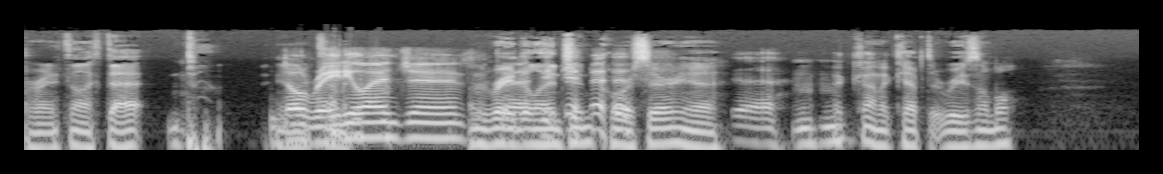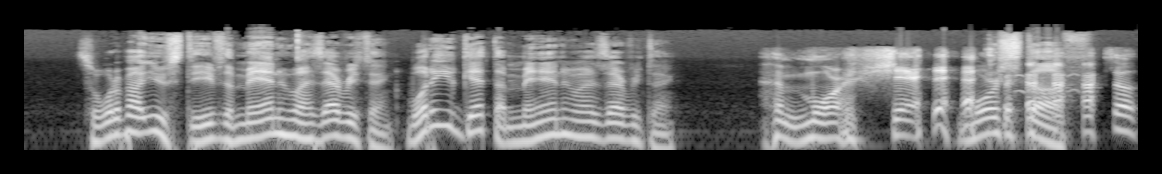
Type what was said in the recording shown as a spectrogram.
or anything like that. No know, radio engines. kinda- with radial engine Corsair. Yeah. yeah. I kind of kept it reasonable. So what about you, Steve? The man who has everything. What do you get? The man who has everything. More shit. More stuff. so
